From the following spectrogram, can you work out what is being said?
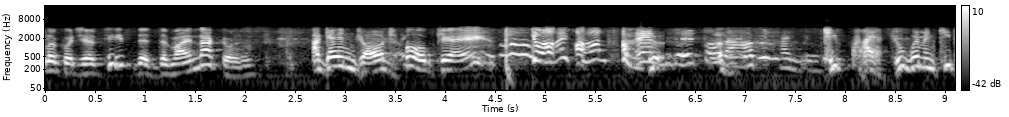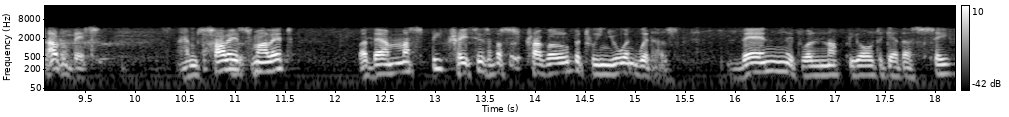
Look what your teeth did to my knuckles. Again, George. Okay. Oh, I can't stand it. Oh, how can you? Keep quiet. You women keep out of this. I'm sorry, Smollett, but there must be traces of a struggle between you and Withers. Then it will not be altogether safe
